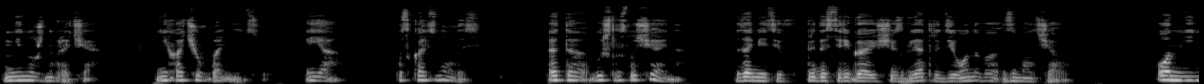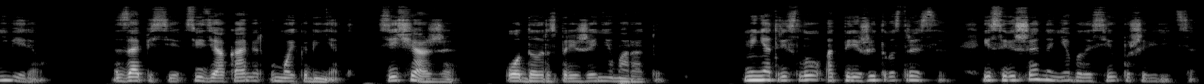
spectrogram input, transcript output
Не нужно врача. Не хочу в больницу. Я поскользнулась. Это вышло случайно. Заметив предостерегающий взгляд Родионова, замолчала. Он мне не верил. Записи с видеокамер в мой кабинет. Сейчас же отдал распоряжение Марату. Меня трясло от пережитого стресса, и совершенно не было сил пошевелиться.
